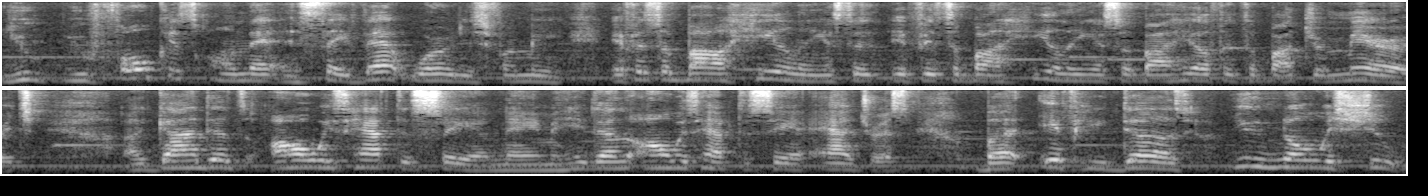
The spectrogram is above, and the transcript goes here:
you you focus on that and say that word is for me. If it's about healing, it's a, if it's about healing, it's about health. It's about your marriage. Uh, God doesn't always have to say a name, and He doesn't always have to say an address. But if He does, you know it's you,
